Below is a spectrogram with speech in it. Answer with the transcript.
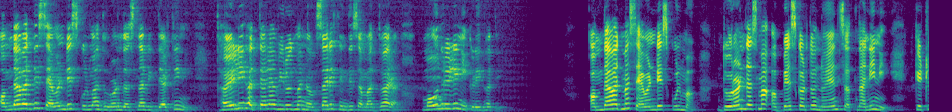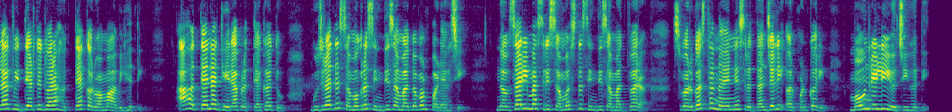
અમદાવાદની સેવન ડે સ્કૂલમાં ધોરણ દસના વિદ્યાર્થીની થયેલી હત્યાના વિરોધમાં નવસારી સિંધી સમાજ દ્વારા મૌન રેલી નીકળી હતી. અમદાવાદમાં સેવન ડે સ્કૂલમાં ધોરણ દસમાં અભ્યાસ કરતો નયન સતનાનીની કેટલાક વિદ્યાર્થીઓ દ્વારા હત્યા કરવામાં આવી હતી. આ હત્યાના ઘેરા પ્રત્યાઘાતો ગુજરાતના સમગ્ર સિંધી સમાજમાં પણ પડ્યા છે. નવસારીમાં શ્રી સમસ્ત સિંધી સમાજ દ્વારા સ્વર્ગસ્થ નયનને શ્રદ્ધાંજલિ અર્પણ કરી મૌન રેલી યોજી હતી.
